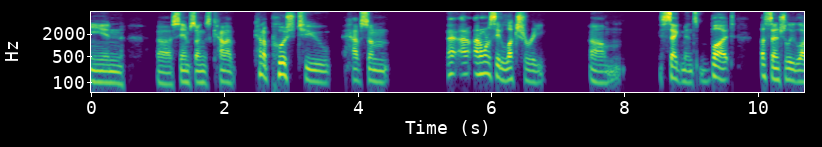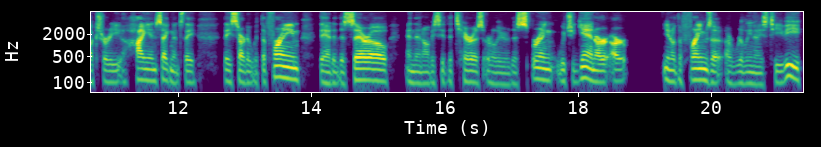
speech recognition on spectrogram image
in uh, Samsung's kind of kind of push to have some. I, I don't want to say luxury um, segments, but essentially luxury high end segments. They they started with the frame, they added the Sero, and then obviously the Terrace earlier this spring, which again are are you know the frame's a, a really nice TV,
